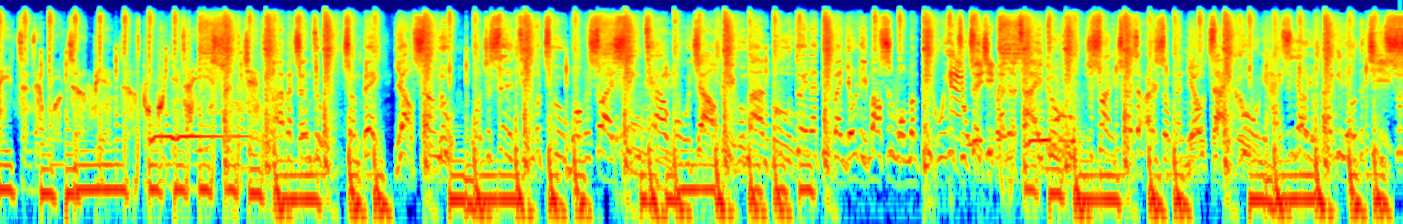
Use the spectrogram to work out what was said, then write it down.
没站在我这边，不过也在一瞬间。拍拍尘土，准备要上路。我就是停不住。我们率性跳舞，叫壁虎漫步。对那地板有礼貌，是我们壁虎一族最基本的态度。就算你穿上二手的牛仔裤，你还是要有那一流的技术，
